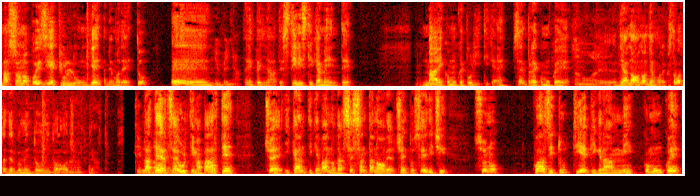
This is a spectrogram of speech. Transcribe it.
ma sono poesie più lunghe, abbiamo detto, e Impegnate. e impegnate stilisticamente, mai comunque politiche, eh? Sempre comunque eh, di- no, non di amore, questa volta di argomento mitologico più che altro. Che La terza e ultima parte, cioè i canti che vanno dal 69 al 116, sono quasi tutti epigrammi, comunque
